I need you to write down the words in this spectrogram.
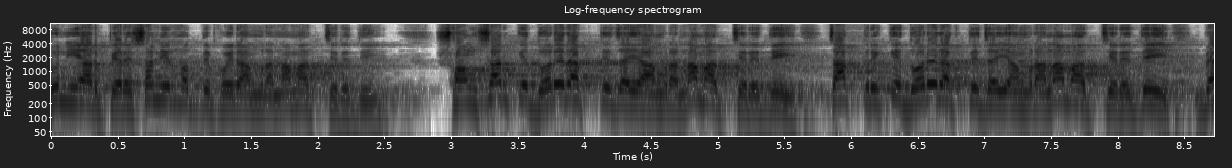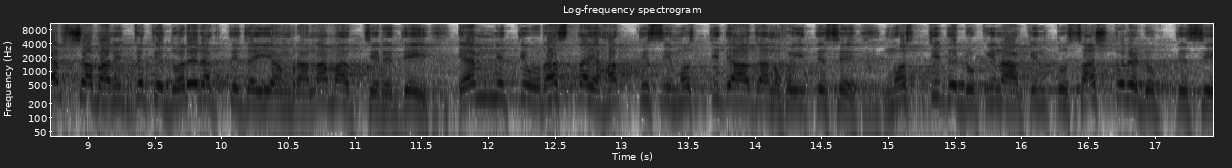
দুনিয়ার পেরেশানির মধ্যে পড়ে আমরা নামাজ ছেড়ে দিই। সংসারকে ধরে রাখতে যাই আমরা নামাজ ছেড়ে দেই। চাকরিকে ধরে রাখতে যাই আমরা নামাজ ছেড়ে দেই। ব্যবসা বাণিজ্যকে ধরে রাখতে যাই আমরা নামাজ ছেড়ে দেই। এমনিতেও রাস্তায় হাঁটতেছি, মসজিদে আজান হইতেছে। মসজিদে ঢুকি না, কিন্তু শাস্তরে ঢুকতেছি।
